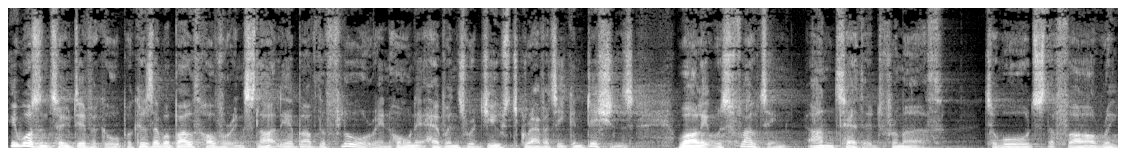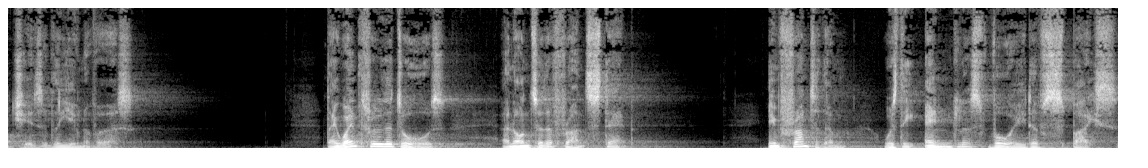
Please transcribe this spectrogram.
It wasn't too difficult because they were both hovering slightly above the floor in Hornet Heaven's reduced gravity conditions while it was floating, untethered from Earth, towards the far reaches of the universe. They went through the doors and onto the front step. In front of them was the endless void of space.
